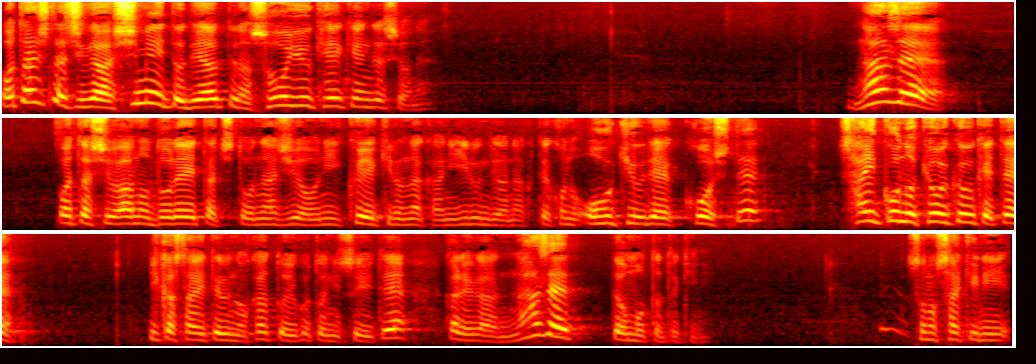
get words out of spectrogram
私たちが使命と出会うというのはそういう経験ですよね。なぜ私はあの奴隷たちと同じように区域の中にいるんではなくてこの王宮でこうして最高の教育を受けて生かされているのかということについて彼がなぜって思った時にその先に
